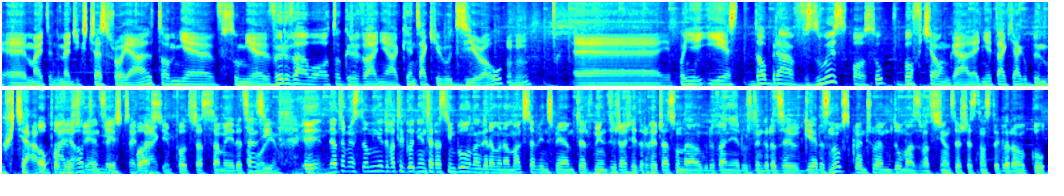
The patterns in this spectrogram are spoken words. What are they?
e, Might and Magic Chess Royale to mnie w sumie wyrwało od ogrywania Kentucky Route Zero. Mhm. E, ponieważ jest dobra w zły sposób, bo wciąga, ale nie tak jakbym chciał. ale Opowiesz o tym więcej właśnie tak. podczas samej recenzji. opowiem. Y, Natomiast do mnie dwa tygodnie teraz nie było nagramy na maksa, więc miałem też w międzyczasie trochę czasu na ogrywanie różnego rodzaju gier. Znów skończyłem Duma z 2016 roku,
